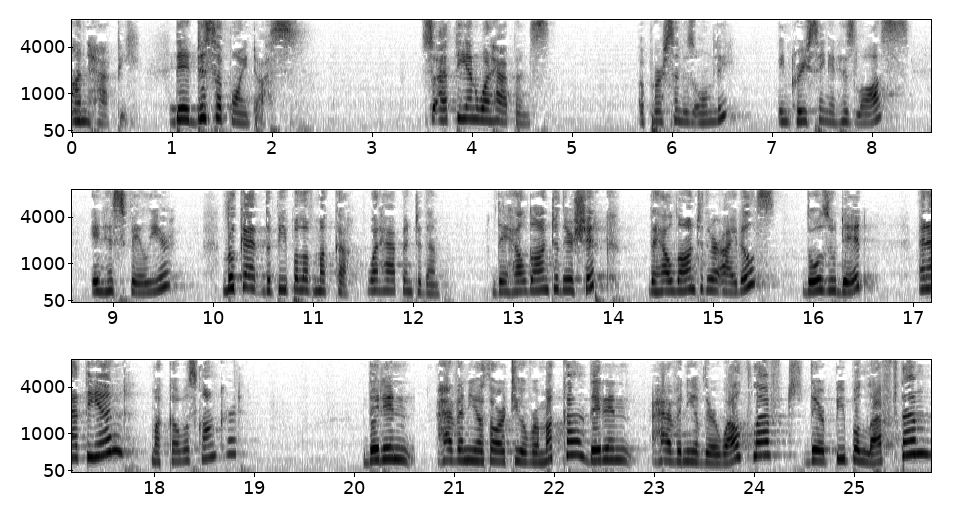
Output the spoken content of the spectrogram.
unhappy. They disappoint us. So at the end, what happens? A person is only increasing in his loss, in his failure. Look at the people of Makkah. What happened to them? They held on to their shirk. They held on to their idols. Those who did. And at the end, Makkah was conquered. They didn't have any authority over Makkah. They didn't have any of their wealth left. Their people left them.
